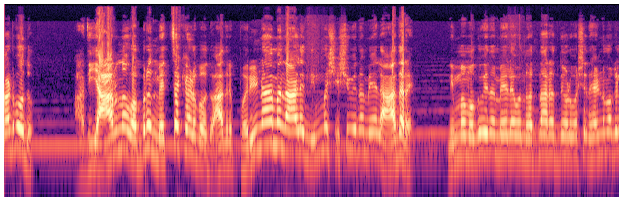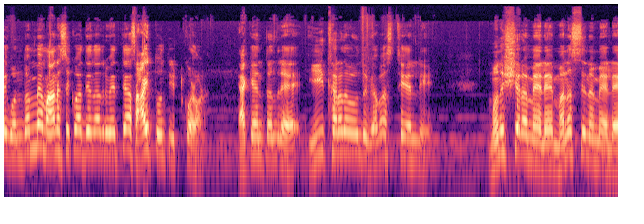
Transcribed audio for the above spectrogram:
ಮಾಡ್ಬೋದು. ಅದು ಯಾರನ್ನ ಒಬ್ಬರನ್ನ ಮೆಚ್ಚಕ್ಕೆ ಹೇಳ್ಬೋದು ಆದರೆ ಪರಿಣಾಮ ನಾಳೆ ನಿಮ್ಮ ಶಿಶುವಿನ ಮೇಲೆ ಆದರೆ, ನಿಮ್ಮ ಮಗುವಿನ ಮೇಲೆ ಒಂದು ಹದಿನಾರು, ಹದಿನೇಳು ವರ್ಷದ ಹೆಣ್ಣು ಮಗಳಿಗೆ ಒಂದೊಮ್ಮೆ ಮಾನಸಿಕವಾದ ಏನಾದರೂ ವ್ಯತ್ಯಾಸ ಆಯಿತು ಅಂತ ಇಟ್ಕೊಳ್ಳೋಣ. ಯಾಕೆ ಅಂತಂದರೆ ಈ ಥರದ ಒಂದು ವ್ಯವಸ್ಥೆಯಲ್ಲಿ ಮನುಷ್ಯರ ಮೇಲೆ, ಮನಸ್ಸಿನ ಮೇಲೆ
